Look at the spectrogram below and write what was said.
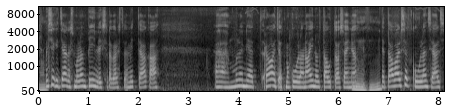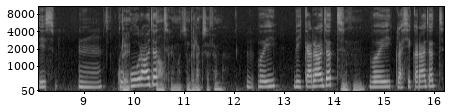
no., ma isegi ei tea, kas mul on piinlik selle pärast või mitte, aga äh, mul on nii, et raadiot ma kuulan ainult autos onju mm -hmm. ja tavaliselt kuulan seal siis mm, Kuku raadiot ah, okei okay,, ma mõtlesin Relax FM või Vikerraadiot mm -hmm. või Klassikaraadiot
